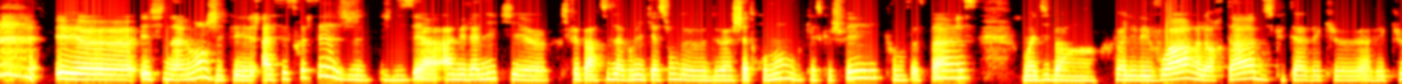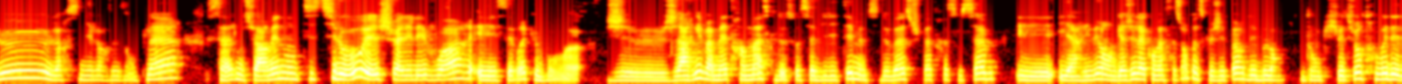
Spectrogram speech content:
et, euh, et finalement, j'étais assez stressée. Je, disais à, Mélanie qui euh, qui fait partie de la communication de, de Hachette Roman, qu'est-ce que je fais, comment ça se passe? On m'a dit ben, on peut aller les voir à leur table, discuter avec euh, avec eux, leur signer leurs exemplaires. Ça, je me suis armée de mon petit stylo et je suis allée les voir. Et c'est vrai que bon. J'arrive à mettre un masque de sociabilité, même si de base je suis pas très sociable, et, y arriver à engager la conversation parce que j'ai peur des blancs. Donc je vais toujours trouver des,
